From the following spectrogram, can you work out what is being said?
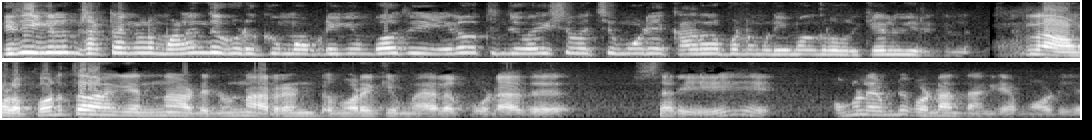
விதிகளும் சட்டங்களும் வளைந்து கொடுக்கும் அப்படிங்கும்போது எழுபத்தஞ்சு வயசு வச்சு மோடியை காரணம் பண்ண முடியுமாங்கிற ஒரு கேள்வி இருக்குல்ல. இல்ல அவங்கள பொறுத்த வரைக்கும் என்ன அப்படின்னா ரெண்டு முறைக்கு மேல கூடாது. சரி உங்களை எப்படி கொண்டாந்தாங்க மோடிய?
